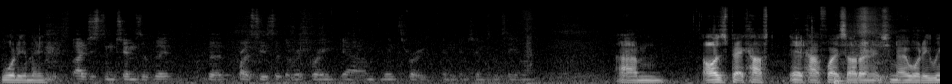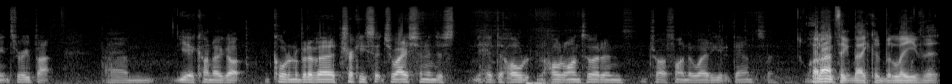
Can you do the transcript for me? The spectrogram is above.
What do you mean? Uh, just in terms of the, the process that the referee um, went through in, in terms of the TMO. Um, I was back half at halfway, so I don't actually know what he went through, but um, yeah, kind of got caught in a bit of a tricky situation and just had to hold hold on to it and try to find a way to get it down. So I don't think they could believe that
